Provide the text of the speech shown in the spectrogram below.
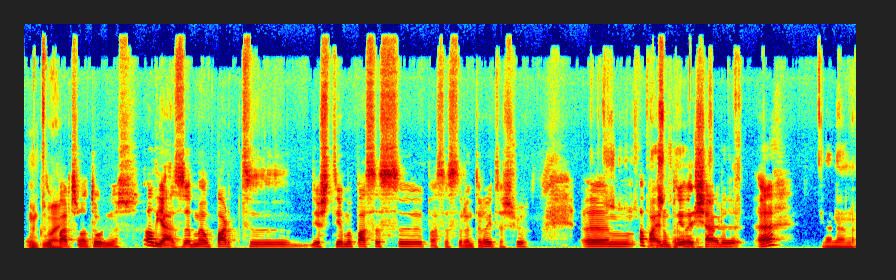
Muito inclui bem. partes noturnas. Aliás, a maior parte deste tema passa-se passa durante a noite, acho eu. Um, opa, eu não podia deixar. Hã? Não, não, não.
